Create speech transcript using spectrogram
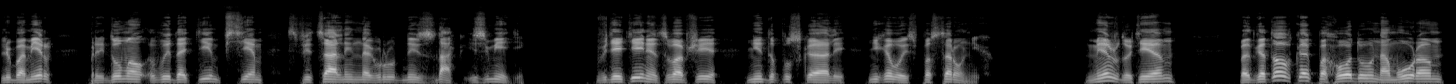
Любомир придумал выдать им всем специальный нагрудный знак из меди. В детинец вообще не допускали никого из посторонних. Между тем, подготовка к походу на Муром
